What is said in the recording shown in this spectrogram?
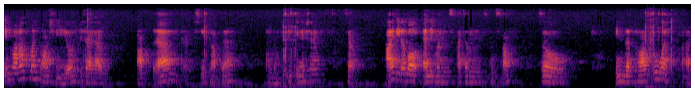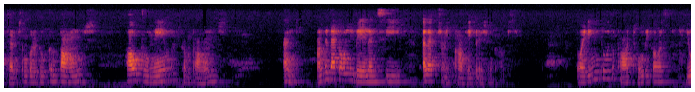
in one of my past videos which I have up there you can see it up there a notification. So I did about elements atoms and stuff. So in the part 2 of atoms I'm going to do compounds how to name compounds and under that only valency electronic configuration comes so I didn't do the part 2 because you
